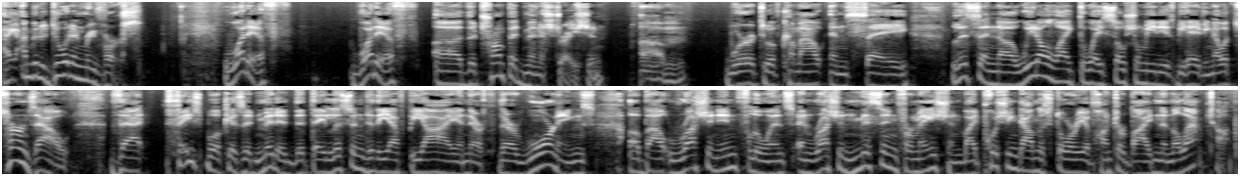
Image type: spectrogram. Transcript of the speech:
I, am going to do it in reverse. What if, what if uh, the Trump administration um, were to have come out and say, listen, uh, we don't like the way social media is behaving. Now, it turns out that Facebook has admitted that they listened to the FBI and their, their warnings about Russian influence and Russian misinformation by pushing down the story of Hunter Biden and the laptop.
